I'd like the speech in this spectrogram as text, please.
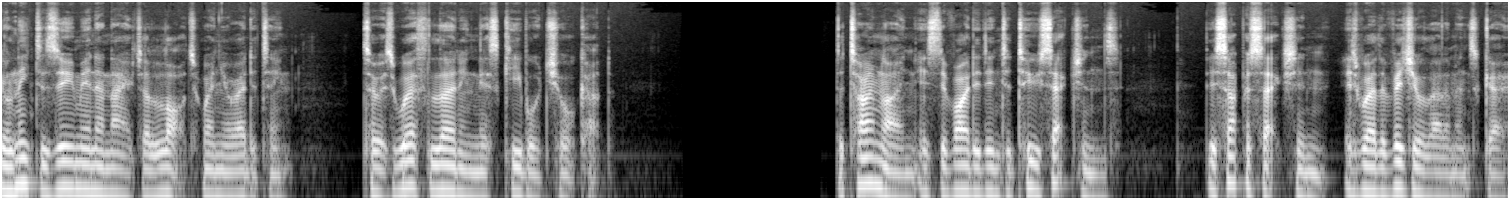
You'll need to zoom in and out a lot when you're editing, so it's worth learning this keyboard shortcut. The timeline is divided into two sections. This upper section is where the visual elements go,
